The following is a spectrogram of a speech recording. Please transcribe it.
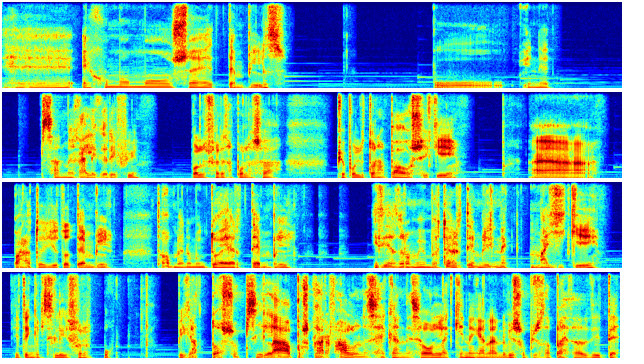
Ε, έχουμε όμως ε, temples που είναι σαν μεγάλοι γρίφοι. Πολλές φορές απόλαυσα πιο πολύ το να πάω σε εκεί παρά το ίδιο το temple. Το αγαπημένο μου είναι το Air Temple. Η διαδρομή με το Air Temple είναι μαγική. Ήταν και από τις λίγες φορές που πήγα τόσο ψηλά που σκαρφάλωνες, έκανες όλα εκείνα για να ανεβείς. Όποιος θα πάει, θα δείτε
